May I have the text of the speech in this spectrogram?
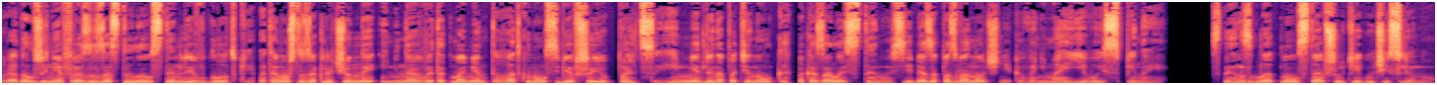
Продолжение фразы застыло у Стэнли в глотке, потому что заключенный именно в этот момент воткнул себе в шею пальцы и медленно потянул, как показалось Стэну, себя за позвоночник, вынимая его из спины. Стэн сглотнул ставшую тягучей слюну.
